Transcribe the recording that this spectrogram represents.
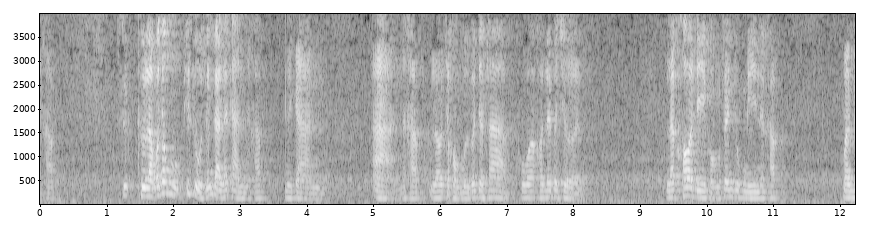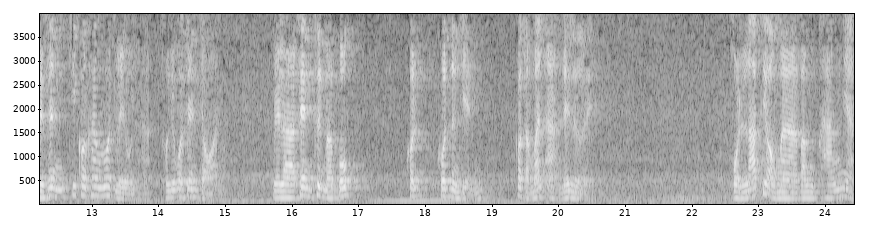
นะครับคือเราก็ต้องพิสูจน์ซึ่งกันและกันนะครับ ในการอ่านนะครับแล้วเจ้าของมือก็จะทราบ เพราะว่าเขาได้เผชิญ และข้อดีของเส้นยุคนี้นะครับ มันเป็นเส้นที่ค่อนข้างรวดเร็วนะฮะเขาเรียกว่าเส้นจร เวลาเส้นขึ้นมาปุ๊บคนคนหนึ่งเห็นก็สามารถอ่านได้เลย ผลลัพธ์ที่ออกมาบางครั้งเนี่ย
